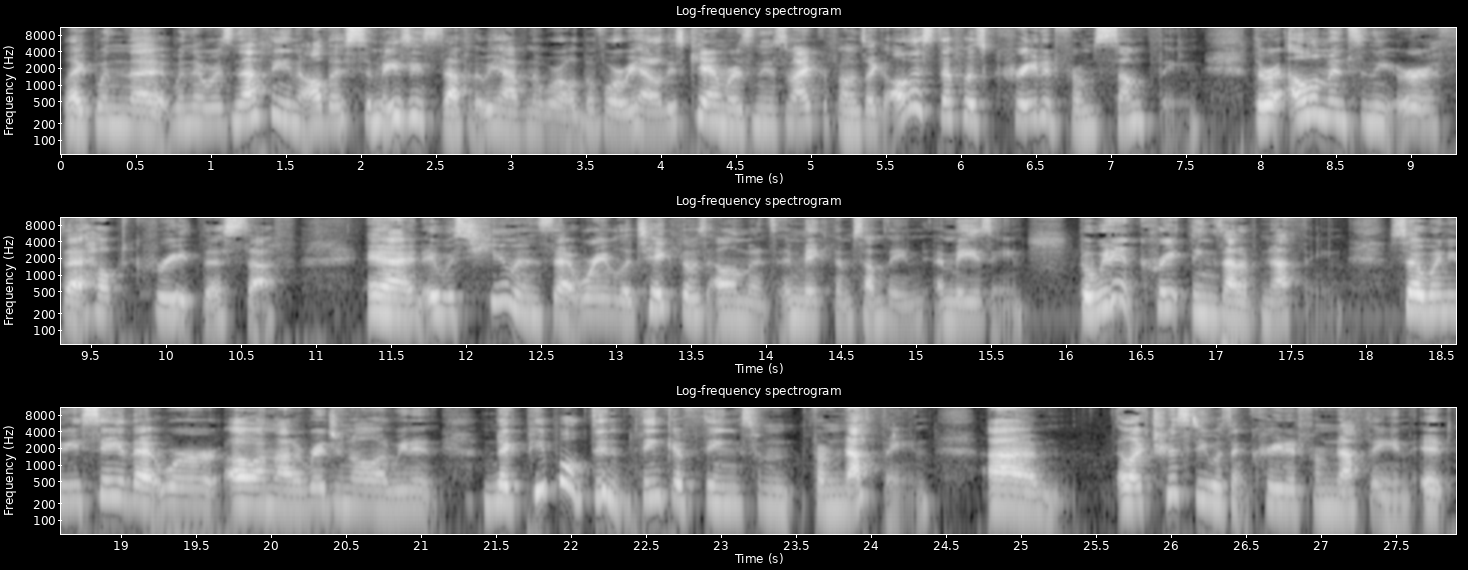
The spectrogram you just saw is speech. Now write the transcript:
like when the when there was nothing all this amazing stuff that we have in the world before we had all these cameras and these microphones like all this stuff was created from something. There were elements in the earth that helped create this stuff. And it was humans that were able to take those elements and make them something amazing. But we didn't create things out of nothing. So when we say that we're oh i'm not original and we didn't like people didn't think of things from from nothing. Um electricity wasn't created from nothing. It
